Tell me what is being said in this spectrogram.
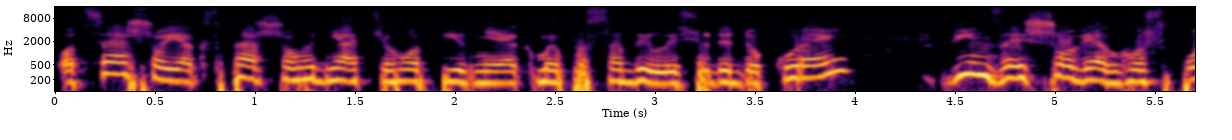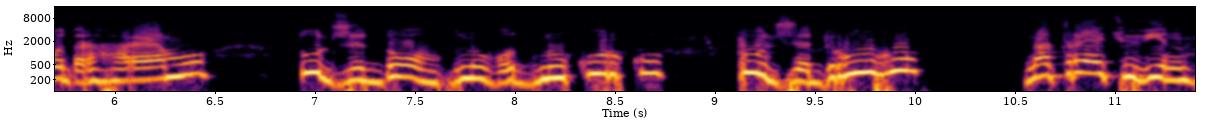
Оце, що як з першого дня цього півня, як ми посадили сюди до курей, він зайшов як господар гарему, тут же довбнув одну курку, тут же другу. На третю він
